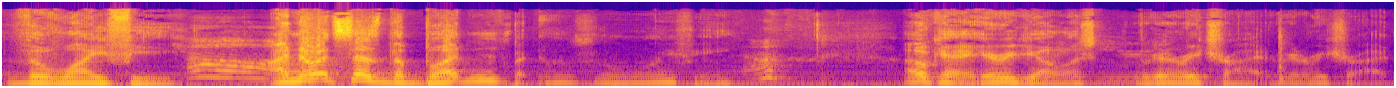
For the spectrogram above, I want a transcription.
The wifey. Oh. I know it says the button, but it was the wifey. Okay, here we go. Let's, we're gonna retry it. We're gonna retry it.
